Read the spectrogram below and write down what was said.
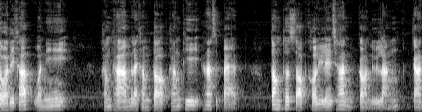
สวัสดีครับ วันนี้คำถามและคำตอบครั้งที่ 58 ต้องทดสอบ correlation ก่อนหรือหลังการ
